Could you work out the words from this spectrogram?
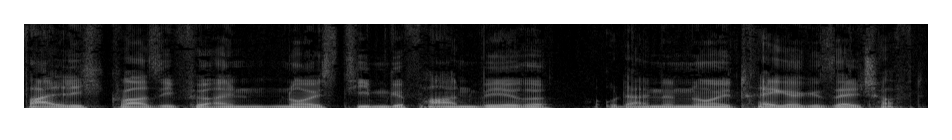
weil ich quasi für ein neues Team gefahren wäre oder eine neue Trägergesellschaft.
